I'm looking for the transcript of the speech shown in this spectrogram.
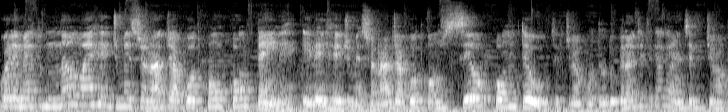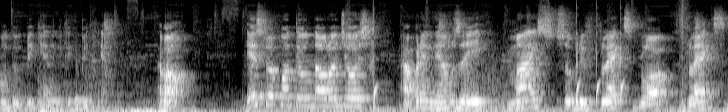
o elemento não é redimensionado de acordo com o container, ele é redimensionado de acordo com o seu conteúdo. Se ele tiver um conteúdo grande, ele fica grande, se ele tiver um conteúdo pequeno, ele fica pequeno. Tá bom? Esse foi o conteúdo da aula de hoje. Aprendemos aí mais sobre Flexbox Flex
